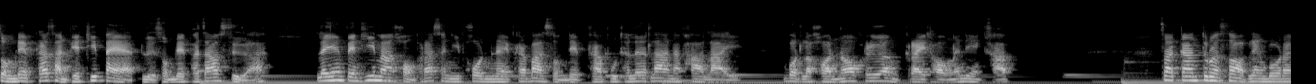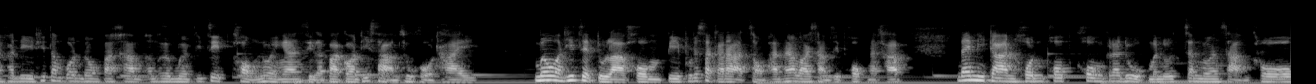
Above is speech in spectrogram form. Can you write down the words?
สมเด็จพระสันเพชรที่ 8 หรือสมเด็จพระเจ้าเสือ และยังเป็นที่มาของพระราชนิพนธ์ในพระบาทสมเด็จพระพุทธเลิศล่านภาลัย บทละครนอกเรื่องไกรทองนั่นเองครับ จากการตรวจสอบแหล่งโบราณคดีที่ตำบลดงปะคำอำเภอเมืองพิจิตรของหน่วยงานศิลปากรที่ 3 สุโขทัย เมื่อวันที่ 7 ตุลาคม ปีพุทธศักราช 2536 นะครับ ได้มีการค้นพบโครงกระดูกมนุษย์จำนวน 3 โครง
